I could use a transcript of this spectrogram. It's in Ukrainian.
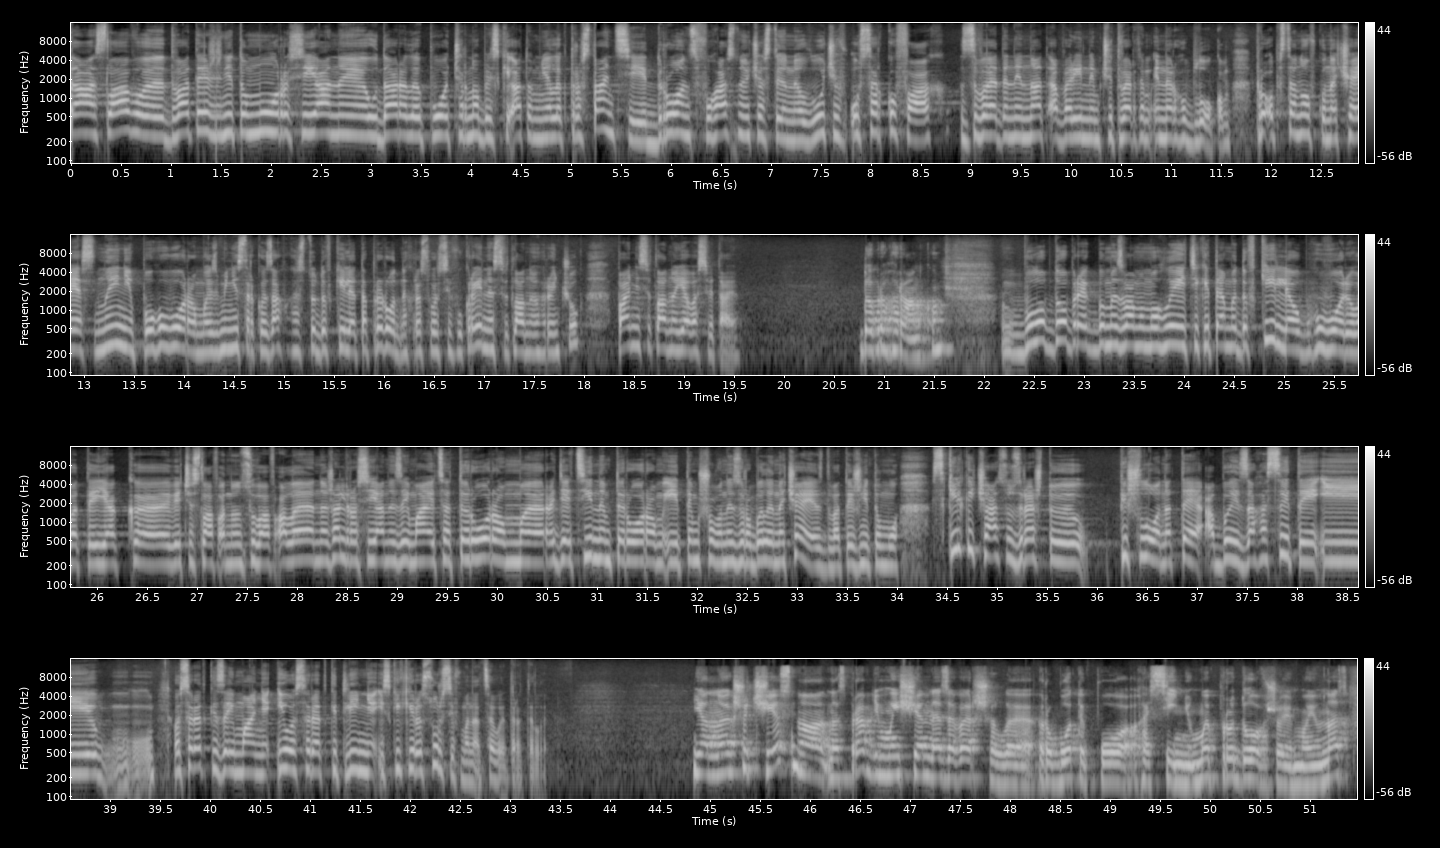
Та слава два тижні тому росіяни ударили по Чорнобильській атомній електростанції. Дрон з фугасною частиною влучив у саркофаг, зведений над аварійним четвертим енергоблоком. Про обстановку на ЧАЕС нині поговоримо з міністеркою захисту довкілля та природних ресурсів України Світланою Гринчук. Пані Світлано, я вас вітаю. Доброго ранку. Було б добре, якби ми з вами могли тільки теми довкілля обговорювати, як е, В'ячеслав анонсував. Але на жаль, росіяни займаються терором, е, радіаційним терором і тим, що вони зробили на ЧАЕС два тижні тому. Скільки часу, зрештою, пішло на те, аби загасити і осередки займання, і осередки тління, і скільки ресурсів ми на це витратили? Ян, ну якщо чесно, насправді ми ще не завершили роботи по гасінню. Ми продовжуємо. І у нас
